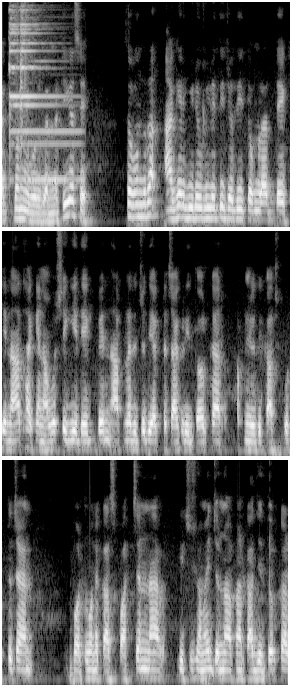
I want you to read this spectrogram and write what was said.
একদমই বলবেন না, ঠিক আছে? তো বন্ধুরা, আগের ভিডিওগুলিতে যদি তোমরা দেখে না থাকেন, অবশ্যই গিয়ে দেখবেন। আপনাদের যদি একটা চাকরির দরকার, আপনি যদি কাজ করতে চান, বর্তমানে কাজ পাচ্ছেন না, কিছু সময়ের জন্য আপনার কাজের দরকার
